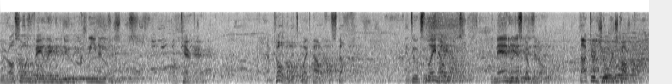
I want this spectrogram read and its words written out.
We're also unveiling a new clean energy source called Terrigen. I'm told it's quite powerful stuff. And to explain how it works, the man who discovered it all, Dr. George Tarver.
